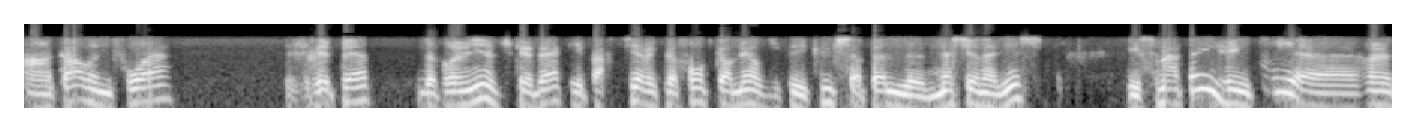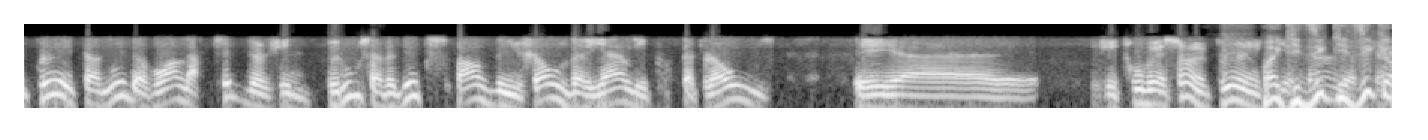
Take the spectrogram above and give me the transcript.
Encore une fois, je répète, le premier ministre du Québec est parti avec le fonds de commerce du PQ qui s'appelle le nationalisme. Et ce matin, j'ai été euh, un peu étonné de voir l'article de Gilles Proux. Ça veut dire qu'il se passe des choses derrière les portes closes. Et euh, j'ai trouvé ça un peu inquiétant. Ouais, qui dit, qui dit qu'il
